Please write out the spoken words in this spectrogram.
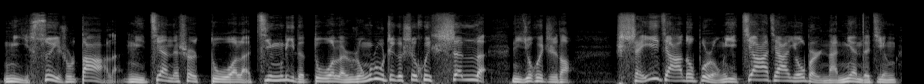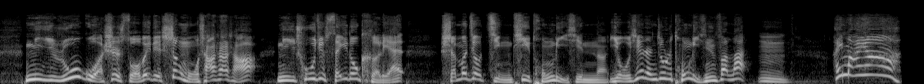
你岁数大了，你见的事儿多了，经历的多了，融入这个社会深了，你就会知道，谁家都不容易，家家有本难念的经。你如果是所谓的圣母啥啥啥，你出去谁都可怜。什么叫警惕同理心呢？有些人就是同理心泛滥。嗯，哎呀妈呀，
